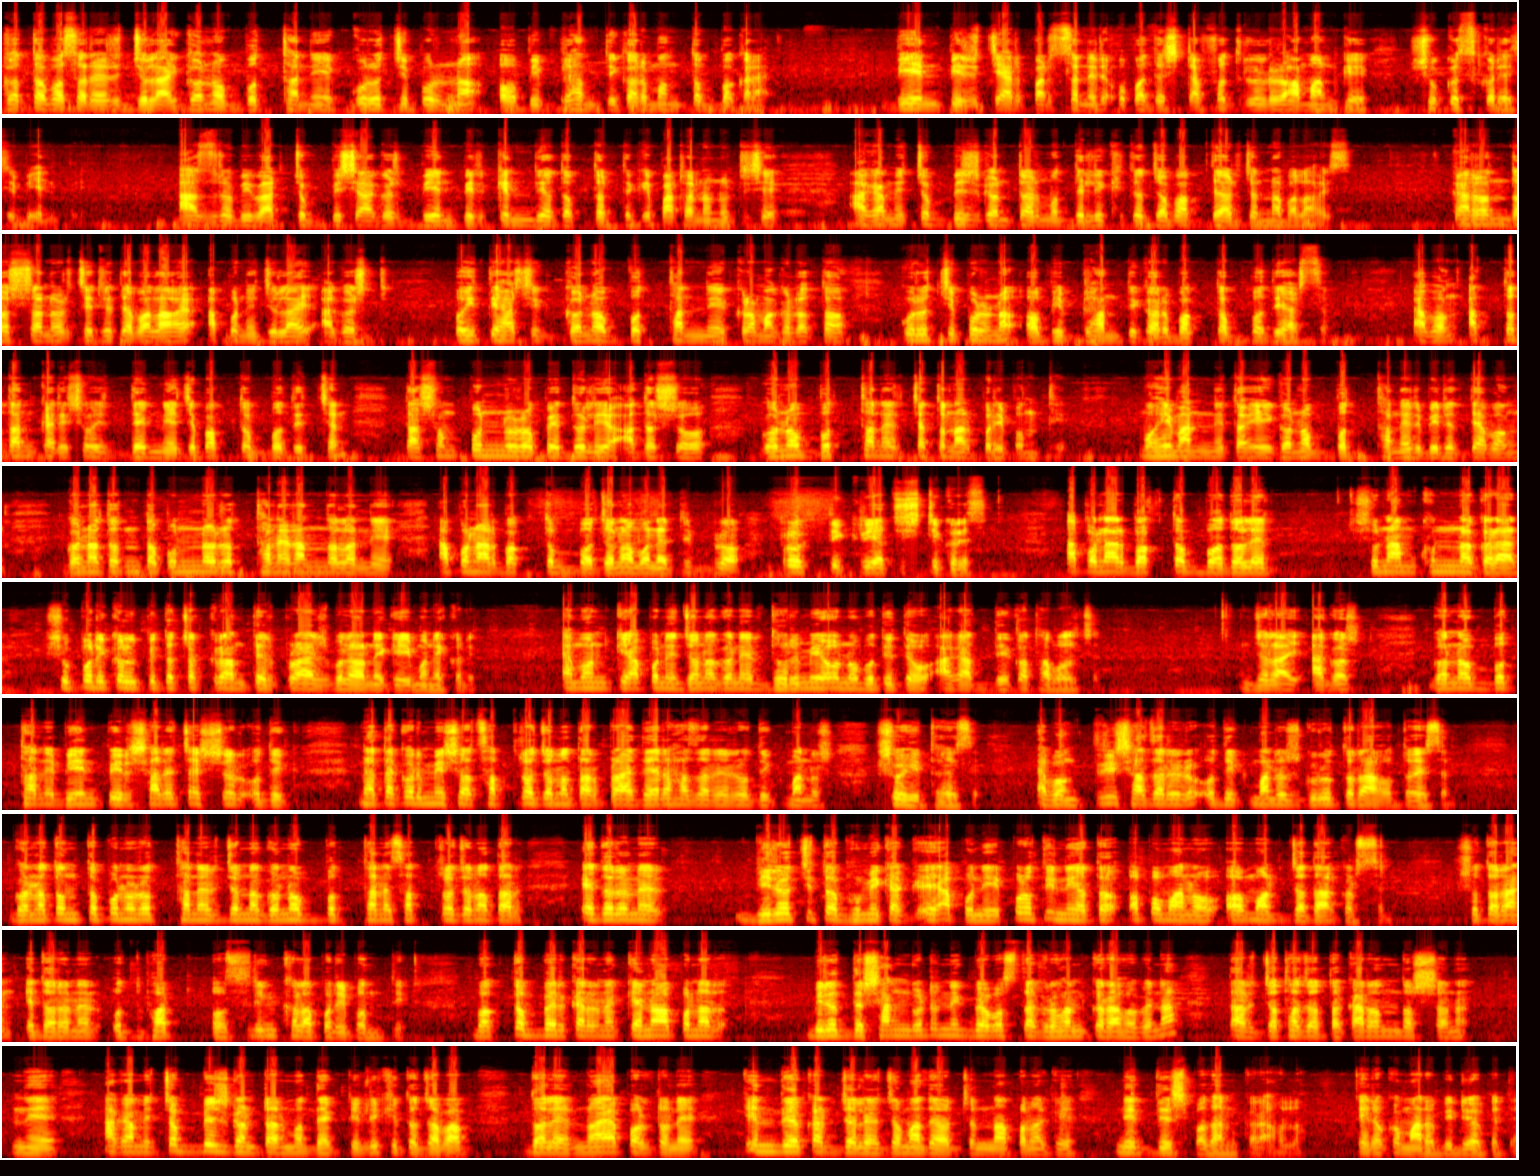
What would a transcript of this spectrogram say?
গত বছরের জুলাই গণঅভ্যুত্থান নিয়ে কুরুচিপূর্ণ ও বিভ্রান্তিকর মন্তব্য করায়। বিএনপির চেয়ারপারসনের উপদেষ্টা ফজলুর রহমানকে শোকজ করেছে বিএনপি। আজ রবিবার চব্বিশে আগস্ট বিএনপির কেন্দ্রীয় দপ্তর থেকে পাঠানো নোটিশে আগামী চব্বিশ ঘণ্টার মধ্যে লিখিত জবাব দেওয়ার জন্য বলা হয়েছে। কারণ দর্শানোর চিঠিতে বলা হয়, আপনি জুলাই আগস্ট ঐতিহাসিক গণঅভ্যুত্থান নিয়ে ক্রমাগত কুরুচিপূর্ণ ও বিভ্রান্তিকর বক্তব্য দিয়ে আসছেন এবং আত্মদানকারী শহীদদের নিয়ে যে বক্তব্য দিচ্ছেন তা সম্পূর্ণরূপে দলীয় আদর্শ গণ অভ্যুত্থানের চেতনার পরিপন্থী। মহিমান্বিত এই গণ অভ্যুত্থানের বিরুদ্ধে এবং গণতন্ত্র পুনরুত্থানের আন্দোলন আপনার বক্তব্য জনমনে তীব্র প্রতিক্রিয়া সৃষ্টি করেছে। আপনার বক্তব্য দলের সুনাম ক্ষুণ্ণ করার সুপরিকল্পিত চক্রান্তের প্রয়াস বলে অনেকেই মনে করে। এমনকি আপনি জনগণের ধর্মীয় অনুভূতিতেও আঘাত দিয়ে কথা বলছেন। জুলাই, আগস্ট গণ অভ্যুত্থানে বিএনপির সাড়ে চারশোর অধিক নেতাকর্মী সহ ছাত্র জনতার প্রায় দেড় হাজারের অধিক মানুষ শহীদ হয়েছে এবং ত্রিশ হাজারের অধিক মানুষ গুরুতর আহত হয়েছেন। গণতন্ত্র পুনরুত্থানের জন্য গণ অভ্যুত্থানে ছাত্র জনতার এ ধরনের বিরচিত ভূমিকাকে আপনি প্রতিনিয়ত অপমান ও অমর্যাদা করছেন। সুতরাং এ ধরনের উদ্ভট ও শৃঙ্খলা পরিপন্থী বক্তব্যের কারণে কেন আপনার বিরুদ্ধে সাংগঠনিক ব্যবস্থা গ্রহণ করা হবে না? তার যথাযথ কারণ দর্শন নিয়ে আগামী চব্বিশ ঘণ্টার মধ্যে একটি লিখিত জবাব দলের নয়াপল্টনে কেন্দ্রীয় কার্যালয়ে জমা দেওয়ার জন্য আপনাকে নির্দেশ প্রদান করা হলো। এরকম আরও ভিডিও পেতে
